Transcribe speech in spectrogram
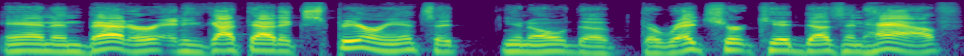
and and better, and he's got that experience that you know the the redshirt kid doesn't have.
